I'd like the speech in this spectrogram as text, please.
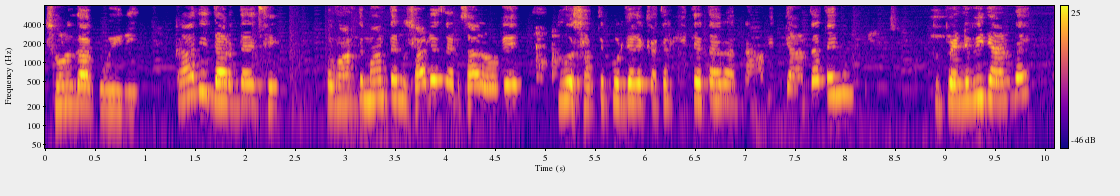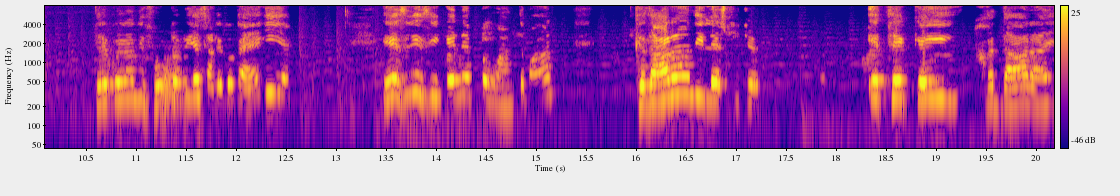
ਸੁਣਦਾ ਕੋਈ ਨਹੀਂ। ਕਾਹਦੀ ਦਰਦ ਹੈ ਇੱਥੇ? ਭਗਵੰਤ ਮਾਨ ਤੈਨੂੰ 3.5 ਸਾਲ ਹੋ ਗਏ, ਤੂੰ ਉਹ ਸਤਿਗੁਰ ਜਿਹੜੇ ਕਤਲ ਕੀਤੇ ਤਾਂ ਉਹਦਾ ਨਾਮ ਵੀ ਜਾਣਦਾ ਤੈਨੂੰ? ਤੂੰ ਪਿੰਡ ਵੀ ਜਾਣਦਾ ਤੇਰੇ ਕੋਲ ਉਹਨਾਂ ਦੀ ਫੋਟੋ ਵੀ ਹੈ, ਸਾਡੇ ਕੋਲ ਤਾਂ ਹੈਗੀ ਹੈ। ਇਸ ਲਈ ਅਸੀਂ ਕਹਿੰਦੇ ਭਗਵੰਤ ਮਾਨ ਗਦਾਰਾਂ ਦੀ ਲਿਸਟ 'ਚ ਇੱਥੇ ਕਈ ਗਦਾਰ ਆਏ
